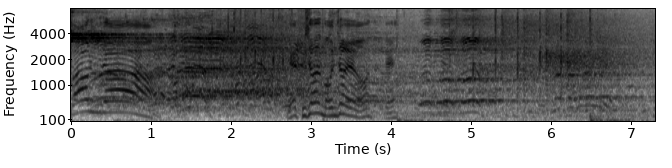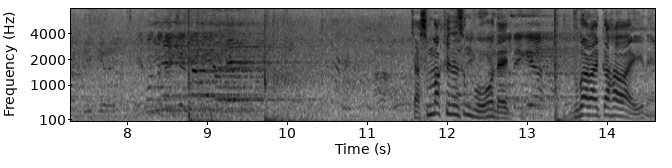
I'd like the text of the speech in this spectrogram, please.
파울입니다. 네, 그 점은 먼저예요. 네. 자, 숨막히는 승부. 네. 누가 갈까 하와이. 네.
